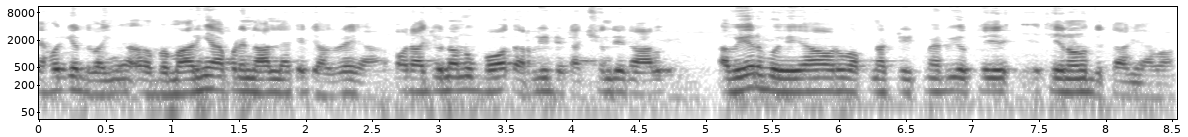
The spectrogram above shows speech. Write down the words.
ਇਹੋ ਜਿਹੀਆਂ ਦਵਾਈਆਂ ਅ, ਬਿਮਾਰੀਆਂ ਆਪਣੇ ਨਾਲ ਲੈ ਕੇ ਚੱਲ ਰਹੇ ਆ ਔਰ ਅੱਜ ਉਹਨਾਂ ਨੂੰ ਬਹੁਤ ਅਰਲੀ ਡਿਟੈਕਸ਼ਨ ਦੇ ਨਾਲ ਅਵੇਅਰ ਹੋਏ ਆ ਔਰ ਉਹ ਆਪਣਾ ਟ੍ਰੀਟਮੈਂਟ ਵੀ ਉੱਥੇ ਇੱਥੇ ਉਹਨਾਂ ਨੂੰ ਦਿੱਤਾ ਗਿਆ ਵਾ।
